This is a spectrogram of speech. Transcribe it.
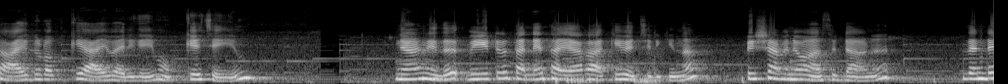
കായ്കളൊക്കെ ആയി വരികയും ഒക്കെ ചെയ്യും. ഞാനിത് വീട്ടിൽ തന്നെ തയ്യാറാക്കി വെച്ചിരിക്കുന്ന ഫിഷ് അമിനോ ആസിഡാണ് ഇതെന്റെ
